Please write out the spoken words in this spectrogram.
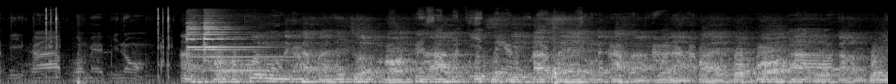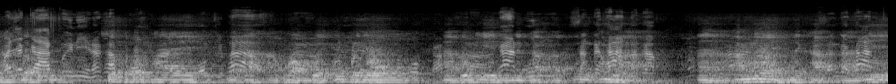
วัสดีครับพ่อแม่พี่น้องอะขอขอบคุณนะครับอะในส่วนของทางคุณสุพิตตาแสงนะครับอะหัวหน้าฝ่ายปกครองทางองค์การบริหารบรรยากาศมื้อนี้นะครับส่วนตำบลไทยผมสิพา นะครับอะพร้อมด้วยคุณประยงอะบุญอินทร์นะครับอะคุณสังฆทานนะครับอะอำนวยนะครับสังฆอะทานที่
